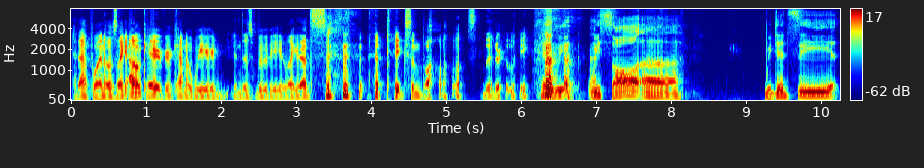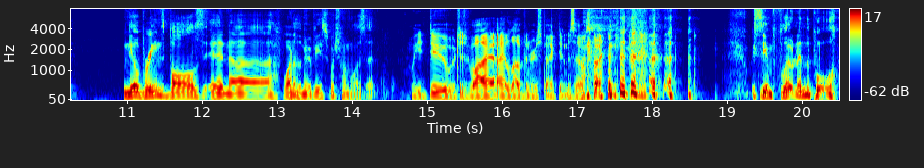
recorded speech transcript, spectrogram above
At that point, I was like, I don't care if you're kind of weird in this movie. Like that's that takes some balls, literally. Hey, we we saw uh we did see Neil Breen's balls in uh one of the movies. Which one was it? We do, which is why I love and respect him so much. we see him floating in the pool.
